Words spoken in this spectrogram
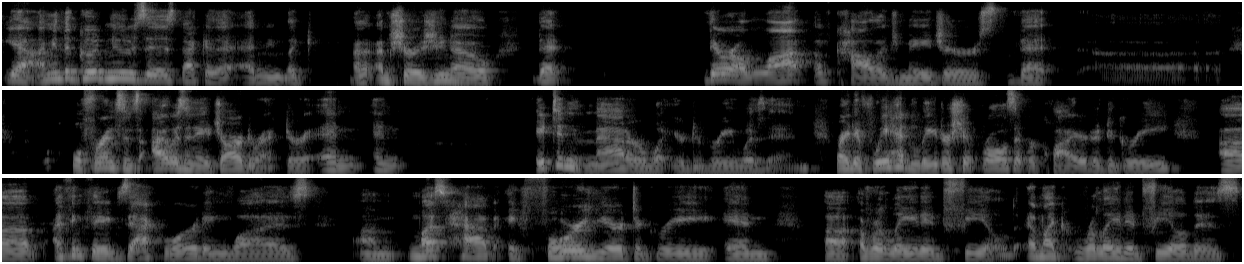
yeah, I mean, the good news is, Becca, that I mean, like, I'm sure as you know, that there are a lot of college majors that well for instance i was an hr director and and it didn't matter what your degree was in, right? If we had leadership roles that required a degree, uh, I think the exact wording was um, must have a four year degree in uh, a related field. And like related field is,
